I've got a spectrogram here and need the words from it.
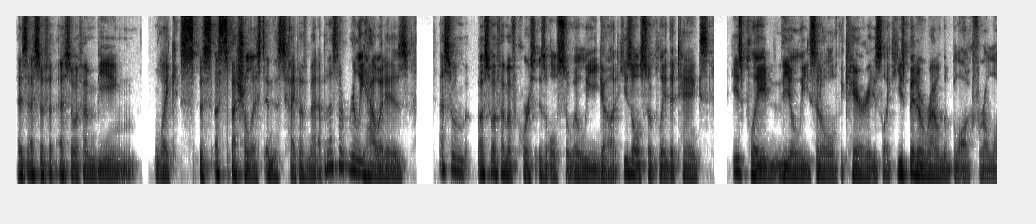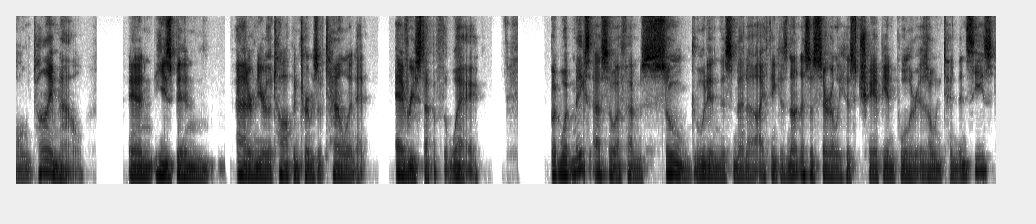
as SOF- SOFM being like spe- a specialist in this type of meta, but that's not really how it is. SOM- SOFM, of course, is also a league god. He's also played the tanks. He's played the elites and all of the carries. Like he's been around the block for a long time now, and he's been at or near the top in terms of talent at every step of the way. But what makes SOFM so good in this meta, I think, is not necessarily his champion pool or his own tendencies,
